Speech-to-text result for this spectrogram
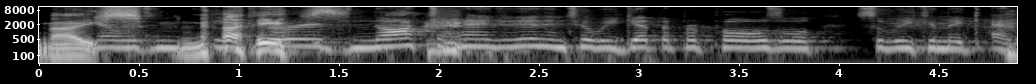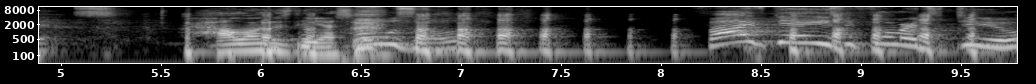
Nice. You know, nice. encouraged not to hand it in until we get the proposal so we can make edits. How long is the essay? Proposal five days before it's due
